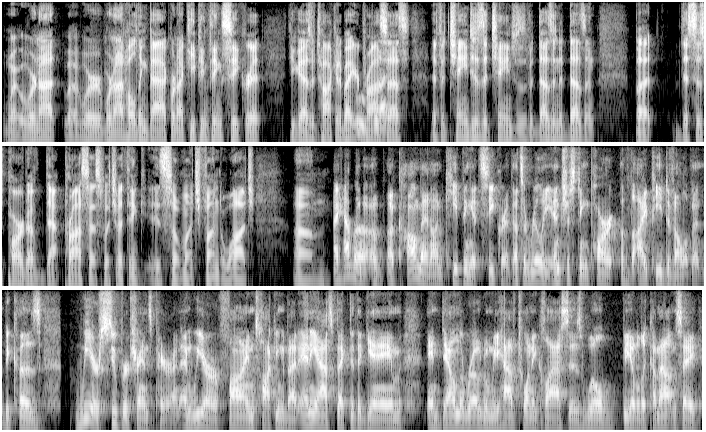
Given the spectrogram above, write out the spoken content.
We're, we're not we're we're not holding back. We're not keeping things secret you guys are talking about your process. If it changes, it changes. If it doesn't, it doesn't. But this is part of that process, which I think is so much fun to watch. Um, I have a, a, comment on keeping it secret. That's a really interesting part of the IP development because we are super transparent and we are fine talking about any aspect of the game. And down the road, when we have 20 classes, we'll be able to come out and say,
